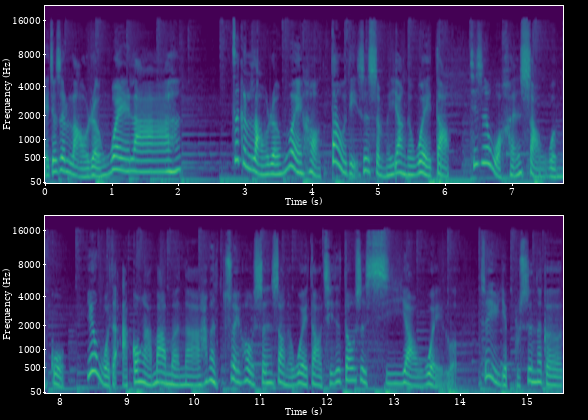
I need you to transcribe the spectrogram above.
也就是老人味啦。这个老人味哈，到底是什么样的味道？其实我很少闻过，因为我的阿公阿嬷们呢，他们最后身上的味道其实都是西药味了，所以也不是那个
